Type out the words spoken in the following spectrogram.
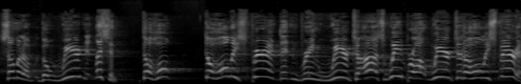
some of the, the weirdness, listen, the whole the Holy Spirit didn't bring weird to us. We brought weird to the Holy Spirit.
